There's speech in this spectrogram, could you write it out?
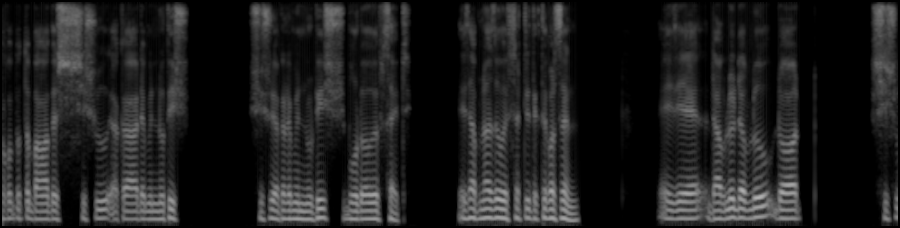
সকল তথ্য বাংলাদেশ শিশু একাডেমির নোটিশ, শিশু একাডেমির নোটিশ বোর্ড ওয়েবসাইট। এই যে আপনারা যে ওয়েবসাইটটি দেখতে পাচ্ছেন, এই যে W W dot Shishu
